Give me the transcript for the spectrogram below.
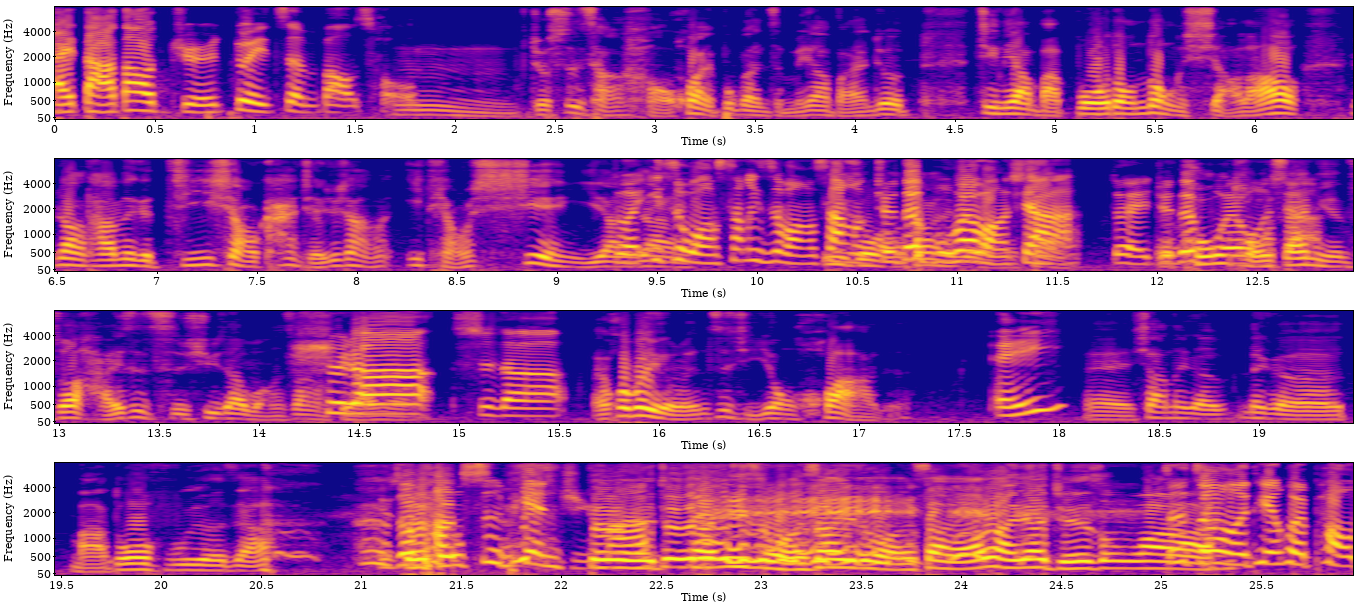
来达到绝对正报酬。嗯，就市场好坏不管怎么样，反正就尽量把波动弄小，然后让它那个绩效看起来就像一条线一样，对，一直往上，一直往上绝对不会往往下。对，绝对不会空头往下三。年之后还是持续在往上。是，的，是的。哎，会不会有人自己用画的？哎，哎，像那个那个马多夫就这样，你说庞氏骗局对吗对，？就这样一直往上，一直往上，然后让人家觉得说哇，这总有一天会泡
